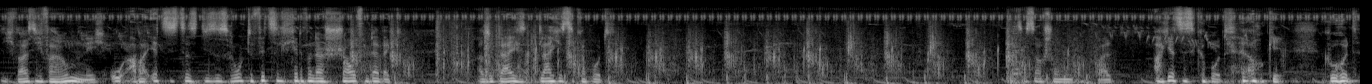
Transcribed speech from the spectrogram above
Ich weiß nicht, warum nicht. Oh, aber jetzt ist das dieses rote Fitzelchen von der Schaufel da weg. Also gleich, gleich ist sie kaputt. Das ist auch schon bald... Ach, jetzt ist sie kaputt. okay, gut.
